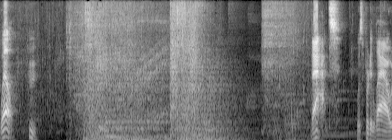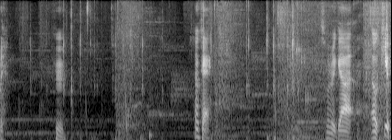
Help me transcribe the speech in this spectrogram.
Well, hmm. That was pretty loud. Hmm. Okay. So what do we got? Oh, cube.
